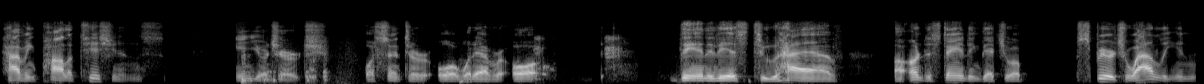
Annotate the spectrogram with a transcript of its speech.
having politicians in your church or center or whatever, or than it is to have an understanding that your spirituality in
